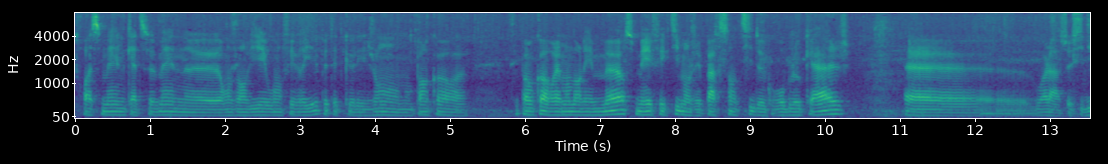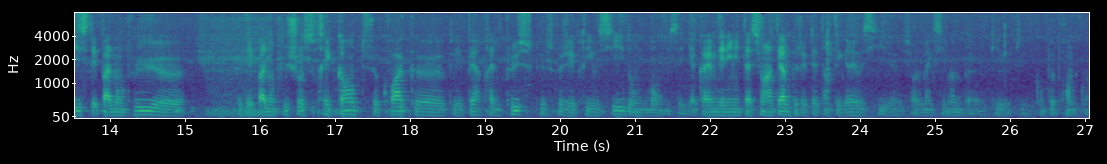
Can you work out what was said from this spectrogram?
trois semaines, quatre semaines euh, en janvier ou en février, peut-être que les gens n'ont pas encore euh, c'est pas encore vraiment dans les mœurs, mais effectivement, j'ai pas ressenti de gros blocages. Euh, voilà. Ceci dit, c'était pas non plus, euh, c'était pas non plus chose fréquente. Je crois que, que, les pères prennent plus que ce que j'ai pris aussi. Donc bon, il y a quand même des limitations internes que j'ai peut-être intégrées aussi euh, sur le maximum qu'on peut prendre, quoi.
